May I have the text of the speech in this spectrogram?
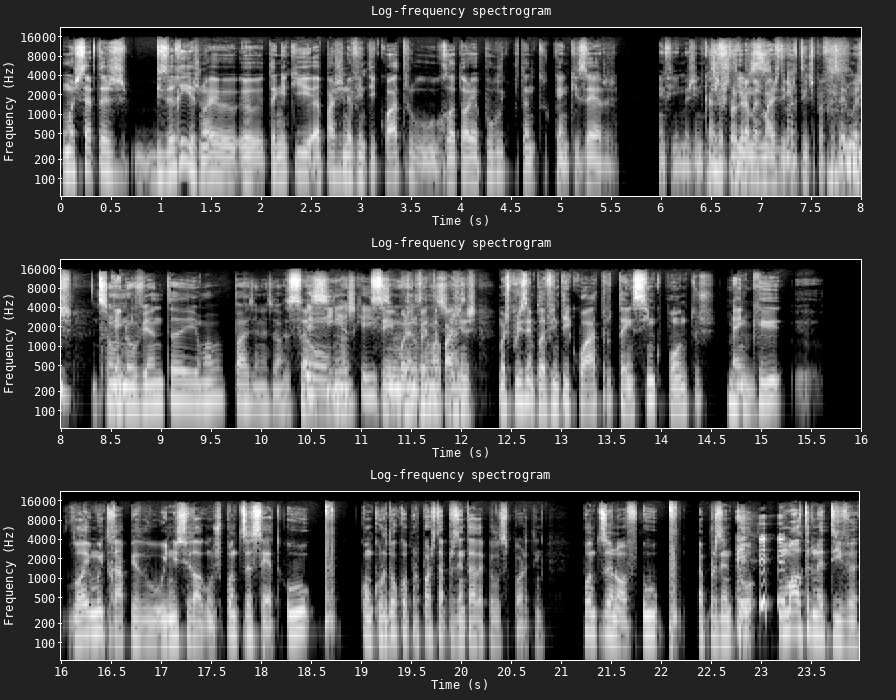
umas certas bizarrias, não é? Eu, eu tenho aqui a página 24, o relatório é público, portanto, quem quiser enfim, imagino que haja programas mais divertidos para fazer, mas. São quem... 90 e uma página só. São, sim, acho que é isso. Sim, umas 90 páginas. Mas, por exemplo, a 24 tem 5 pontos uhum. em que leio muito rápido o início de alguns. Ponto 17. O concordou com a proposta apresentada pelo Sporting. Ponto 19. O apresentou uma alternativa.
